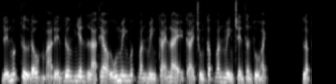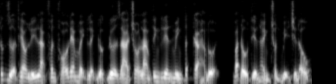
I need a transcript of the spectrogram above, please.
Đến mức từ đâu mà đến đương nhiên là theo ưu minh bức văn minh cái này cái trung cấp văn minh trên thân thu hoạch. Lập tức dựa theo lý lạc phân phó đem mệnh lệnh được đưa ra cho lam tinh liên minh tất cả hạm đội, bắt đầu tiến hành chuẩn bị chiến đấu.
